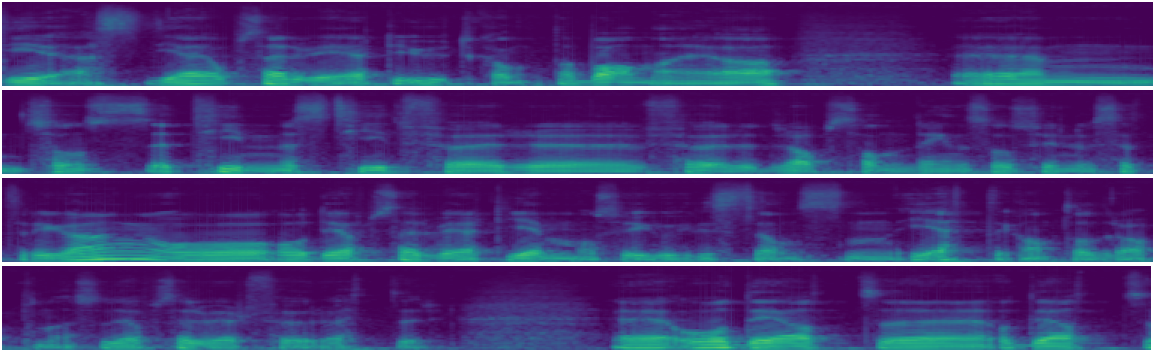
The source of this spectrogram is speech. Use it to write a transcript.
de, er, de, er, observert i utkanten av Baneheia Um, sånn times tid før, før drapshandlingene sannsynligvis setter i gang. Og, og de er observert hjemme hos Viggo Kristiansen i etterkant av drapene. Så de har observert før og etter. Uh, og det at, uh, og det at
